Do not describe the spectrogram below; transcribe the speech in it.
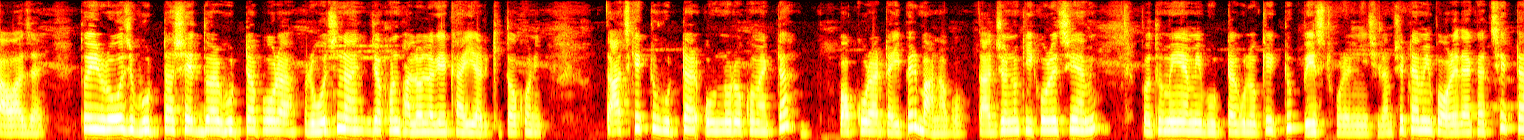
পাওয়া যায়। তো এই রোজ ভুট্টা সেদ্ধ আর ভুট্টা পোড়া রোজ নয়, যখন ভালো লাগে খাই আর কি, তখনই। তো আজকে একটু ভুট্টার অন্যরকম একটা পকোড়া টাইপের বানাবো। তার জন্য কি করেছি আমি? প্রথমেই আমি ভুট্টাগুলোকে একটু পেস্ট করে নিয়েছিলাম। সেটা আমি পরে দেখাচ্ছি। একটা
